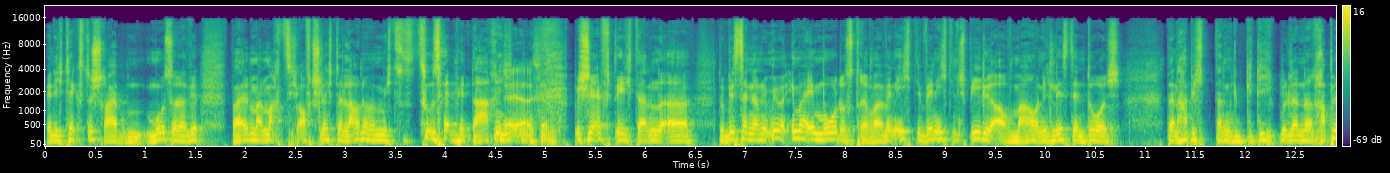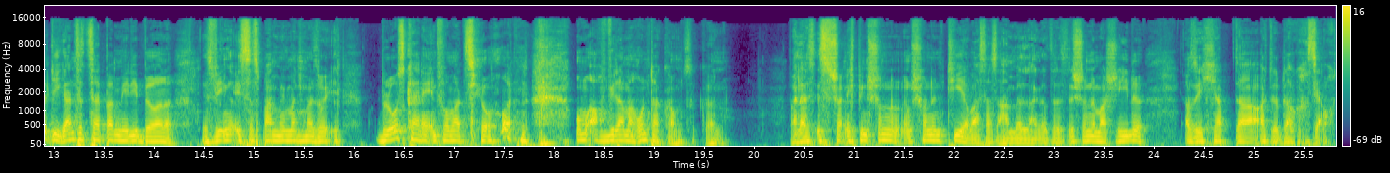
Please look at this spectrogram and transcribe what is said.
wenn ich Texte schreiben muss oder will, weil man macht sich oft schlechte Laune, wenn man mich zu, zu sehr mit Nachrichten Ja, ja, beschäftigt, dann äh, du bist dann immer, immer im Modus drin, weil wenn ich wenn ich den Spiegel aufmache und ich lese den durch, dann habe ich dann dann rappelt die ganze Zeit bei mir die Birne. Deswegen ist das bei mir manchmal so bloß keine Information, um auch wieder mal runterkommen zu können. Weil das ist schon, ich bin schon, schon ein Tier, was das anbelangt. Also das ist schon eine Maschine. Also ich habe da, da hast ja auch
